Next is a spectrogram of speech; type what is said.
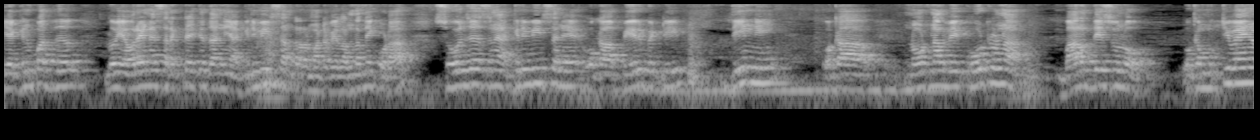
ఈ అగ్నిపథ్లో ఎవరైనా సెలెక్ట్ అయితే దాన్ని అగ్నివీర్స్ అంటారు అనమాట వీళ్ళందరినీ కూడా. సోల్జర్స్ని అగ్నివీర్స్ అనే ఒక పేరు పెట్టి దీన్ని ఒక నూట నలభై కోట్లున్న భారతదేశంలో ఒక ముఖ్యమైన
